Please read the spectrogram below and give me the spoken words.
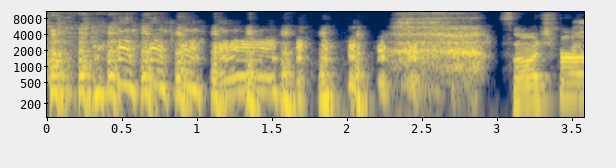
so much for our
